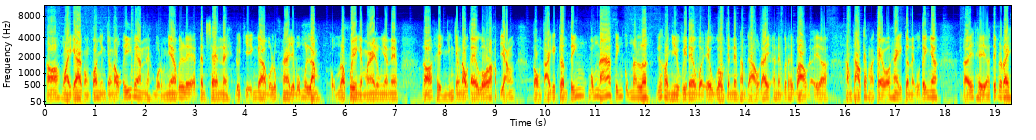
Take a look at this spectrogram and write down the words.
Đó ngoài ra còn có những trận đấu Ý với Anh nè Bồ Đào Nha với Liechtenstein này được diễn ra vào lúc 2 giờ 45 cũng là khuya ngày mai luôn nha anh em đó thì những trận đấu tại Euro là hấp dẫn. Còn tại cái kênh tiếng bóng đá tiếng cũng đã lên rất là nhiều video về Euro cho anh em tham khảo. Đấy anh em có thể vào để uh, tham khảo các mã kèo ở hai cái kênh này của tiếng nha. Đấy thì uh, tiếp theo đây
